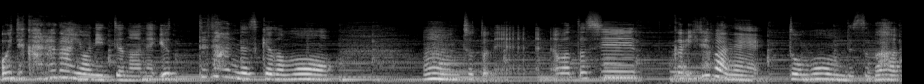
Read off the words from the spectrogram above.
置いて帰らないようにっていうのはね言ってたんですけどもうんちょっとね私がいればねと思うんですが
